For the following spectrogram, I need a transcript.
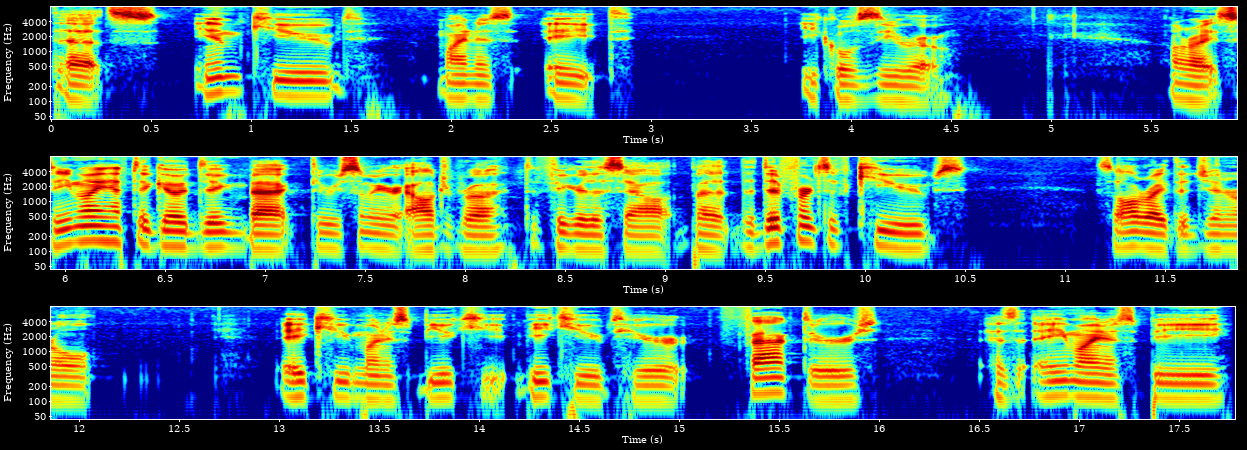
that's m cubed minus 8 equals 0. Alright, so you might have to go dig back through some of your algebra to figure this out, but the difference of cubes, so I'll write the general a cubed minus b, b cubed here, factors as a minus b,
